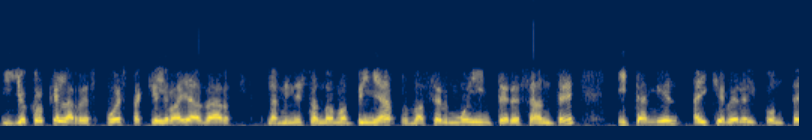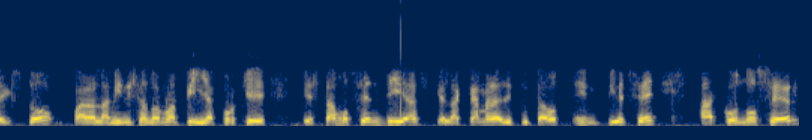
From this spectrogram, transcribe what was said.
y yo creo que la respuesta que le vaya a dar la ministra Norma Piña pues va a ser muy interesante y también hay que ver el contexto para la ministra Norma Piña porque estamos en días que la Cámara de Diputados empiece a conocer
